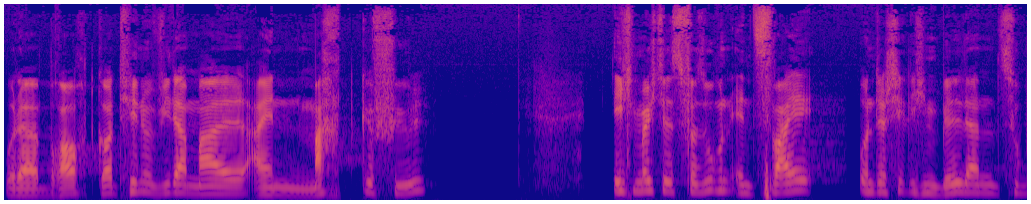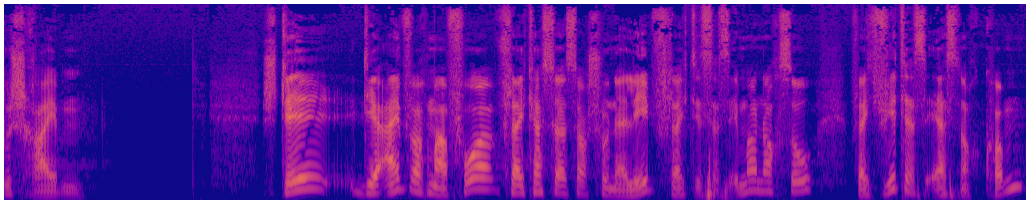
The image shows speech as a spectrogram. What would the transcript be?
Oder braucht Gott hin und wieder mal ein Machtgefühl? Ich möchte es versuchen, in zwei unterschiedlichen Bildern zu beschreiben. Stell dir einfach mal vor, vielleicht hast du das auch schon erlebt, vielleicht ist das immer noch so, vielleicht wird das erst noch kommen.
